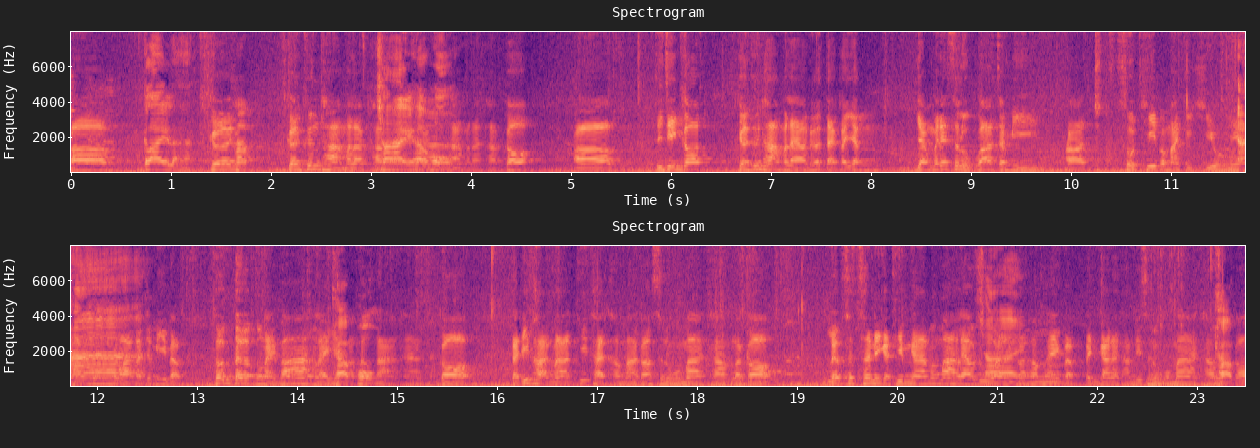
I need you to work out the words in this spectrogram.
เอ่อใกล้แล้วฮะ เกินครับเกินครึ่งทางมาแล้วครับใช่ครับเกินงทางมาแล้วครับก็เอ่อจริงๆก็เกินครึ่งทางมาแล้วเนอะแต่ก็ยังยังไม่ได้สรุปว่าจะมีอ่าสุดที่ประมาณกี่คิวอย่างเงี้ยครับผมอ่าเพราะว่าก็จะมีแบบเพิ่มเติมตรงไหนบ้างอะไรอย่างเงี้ยครับผม ต่างๆนะก็แต่ที่ผ่านมาที่ถ่ายทำมาก็สนุกมากๆครับ แล้วก็เริ่มสนิทกับทีมงานมากๆแล้วด้วยใช่ก็ทำให้แบบเป็นการถ่ายทำที่สนุกมากๆครับครับ แล้วก็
